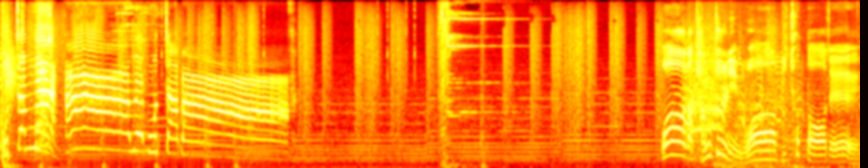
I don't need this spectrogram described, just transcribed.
못 잡나? 아, 왜 못 잡아? 와, 나 강뚫림. 와, 미쳤다, 쟤.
